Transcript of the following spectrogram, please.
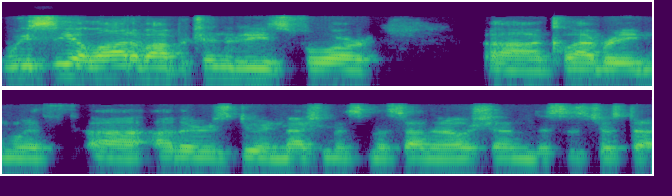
we see a lot of opportunities for uh, collaborating with uh, others doing measurements in the Southern Ocean. This is just a,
